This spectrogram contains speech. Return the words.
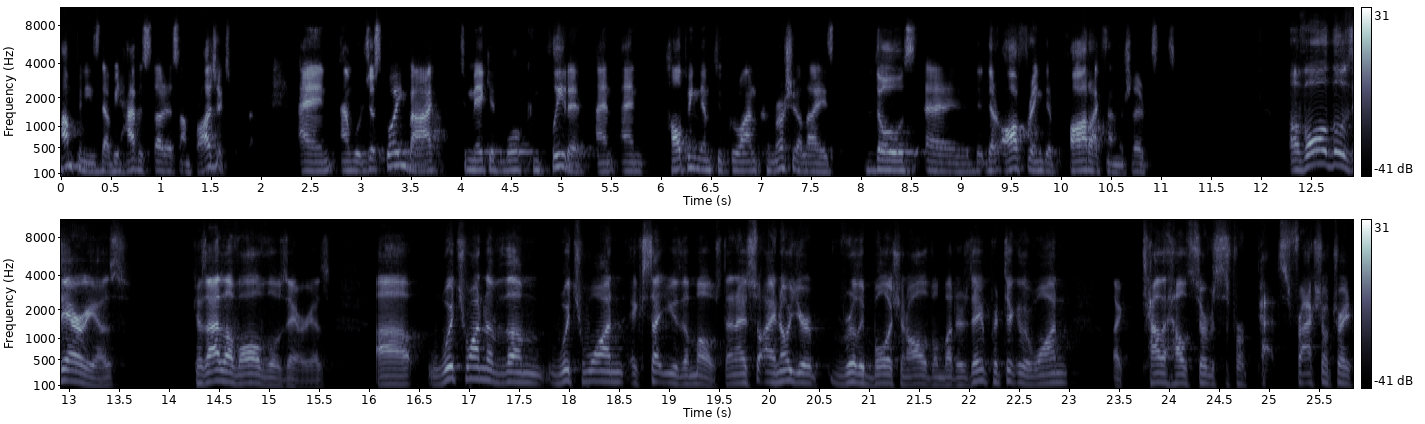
companies that we have started some projects with them and, and we're just going back to make it more completed and, and helping them to grow and commercialize those uh, they're offering their products and their services of all those areas because i love all of those areas uh, which one of them which one excite you the most and i so i know you're really bullish on all of them but is there a particular one like telehealth services for pets fractional trade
